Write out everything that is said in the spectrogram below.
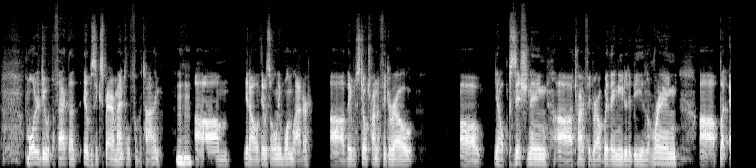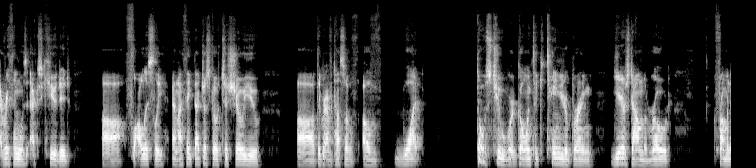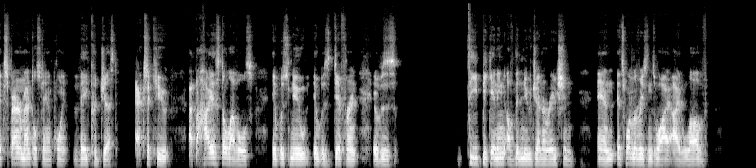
more to do with the fact that it was experimental for the time. Mm-hmm. Um, you know, there was only one ladder. Uh, they were still trying to figure out, uh, you know, positioning, uh, trying to figure out where they needed to be in the ring. Uh, but everything was executed uh, flawlessly, and I think that just goes to show you uh, the gravitas of of what those two were going to continue to bring years down the road. From an experimental standpoint, they could just execute at the highest of levels. It was new, it was different, it was the beginning of the new generation. And it's one of the reasons why I love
